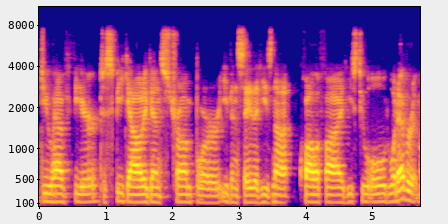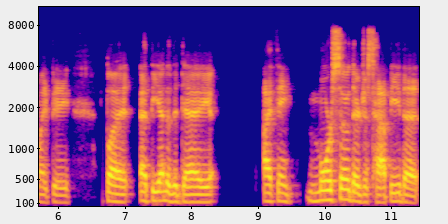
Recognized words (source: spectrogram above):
do have fear to speak out against Trump or even say that he's not qualified, he's too old, whatever it might be. But at the end of the day, I think more so they're just happy that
